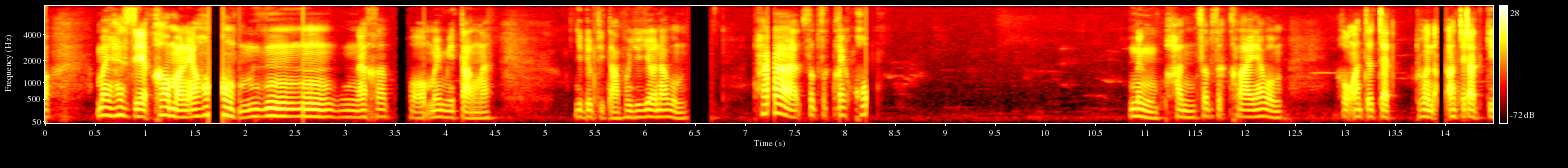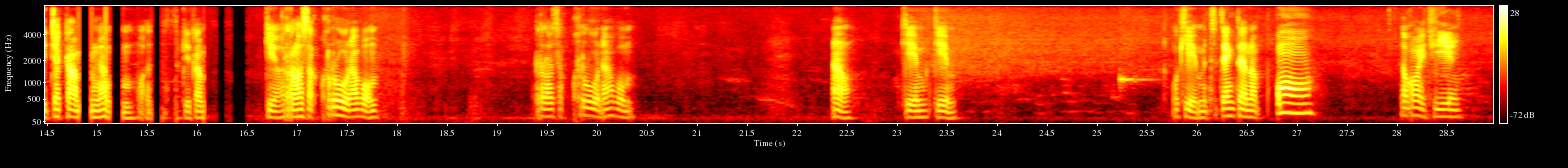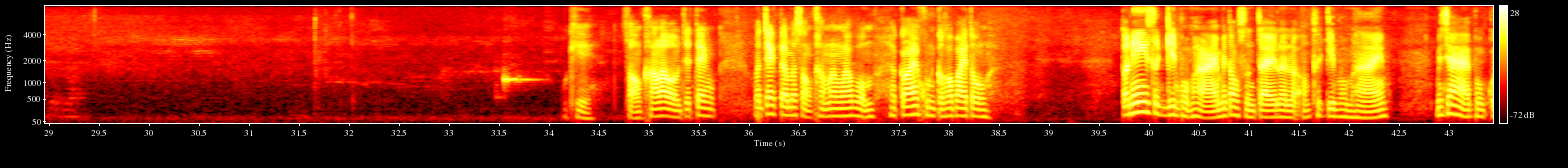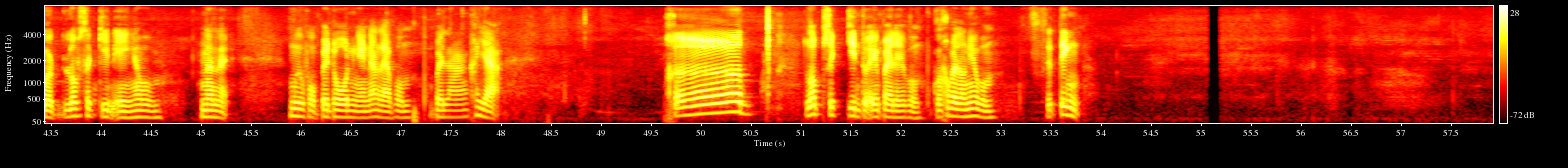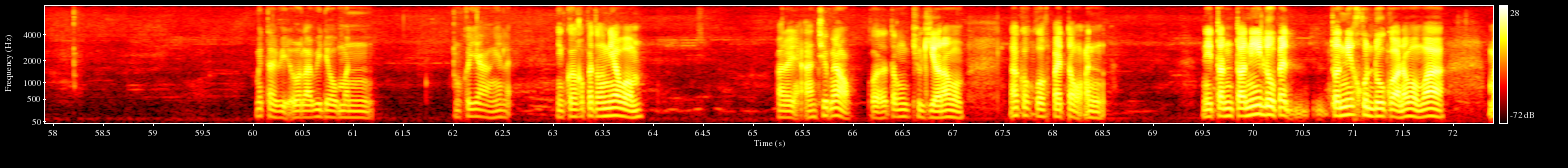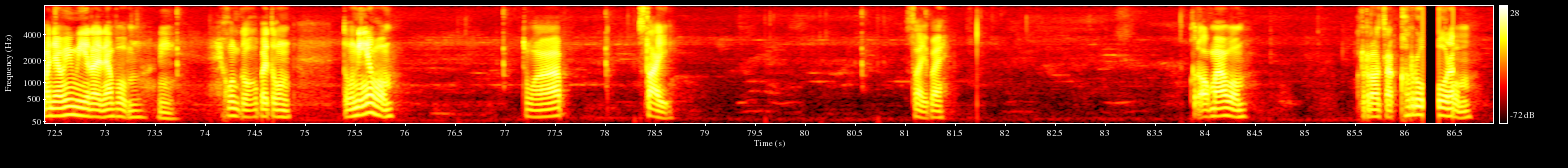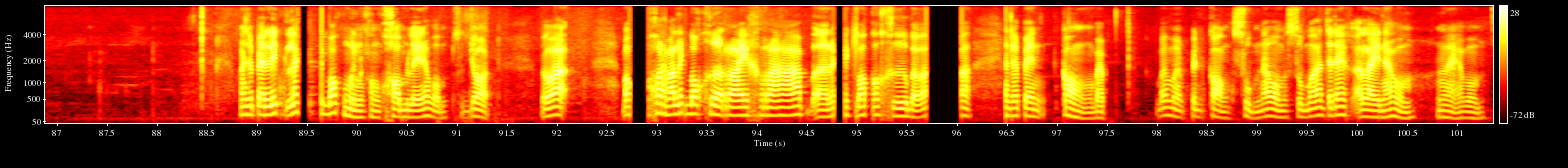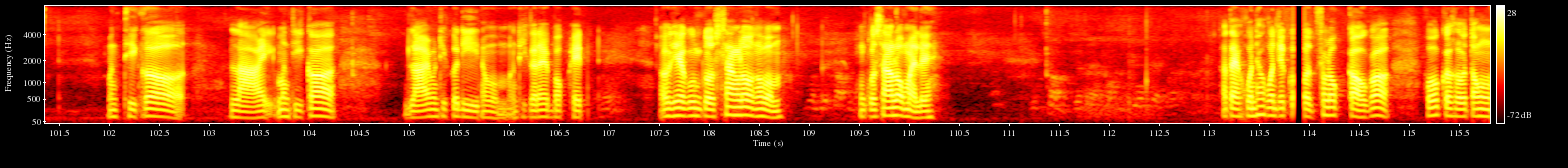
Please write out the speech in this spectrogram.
ไม่ให้เสียเข้ามาในห้องผมนะครับผมไม่มีตังค์นะอย่าลืมติดตามผมเยอะๆนะผม ถ้า subscribe ครบหนึ่งพัน subscribe นะผมผมอาจจะจัดผมอาจจะจัดกิจกรรมนะผมกิจกรรมเกี่ยวรอสักครู่นะผม รอสักครู่นะครับผมอ้าวเกมเกมโอเค มันจะแจ้งเตือนมาปุ้มแล้วก็อีกทีงโอเคสองครั้งแล้วผมจะแจ้งมันแจ้งเตือนมาสองครั้งแล้วผม แล้วก็ให้คุณกดเข้าไปตรง ตอนนี้สกินผมหายไม่ต้องสนใจเลยหรอกสกินผมหาย ไม่ใช่หายผมกดลบสกินเองครับผมนั่นแหละ มือผมไปโดนไงนั่นแหละผมผมไปล้างขยะ เพิ่มลบสกินตัวเองไปเลยผม กดเข้าไปตรงนี้ผม setting ไม่แต่วิดีโอละวิดีโอมัน มันก็ยากงนี้แหละ นี่กดเข้าไปตรงนี้ผมไปเลยอ่านชื่อไม่ออก กดตรงเขียวๆนะผม แล้วก็กดไปตรงอัน นี่ตอนตอนนี้ดูเป็นตอนนี้คุณดูก่อนนะผมว่า มันยังไม่มีอะไรนะผม นี่ ให้คุณกดเข้าไปตรง ตรงนี้นะผมจังหวะใส่ ส่ไป กดออกมาผมรอจากครูนะผม มันจะเป็นเล็กเล็กบล็อกเหมือนของคอมเลยนะผม สุดยอดแปลว่าบางคนถามว่าเล็กบล็อกคืออะไรครับเออเล็กบล็อกก็คือแบบว่ามันจะเป็นกล่องแบบไม่เหมือนเป็นกล่องสุ่มนะผมสุ่มว่าจะได้อะไรนะผมนั่นแหละครับผมบางทีก็ร้ายบางทีก็ร้ายบางทีก็ดีนะผมบางทีก็ได้บล็อกเพชรโอเคคุณกดสร้างโลกครับผม ผมกดสร้างโลกใหม่เลย แล้วแต่คนถ้าคนจะกดสร้างโลกเก่าก็โฟกัสตรง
